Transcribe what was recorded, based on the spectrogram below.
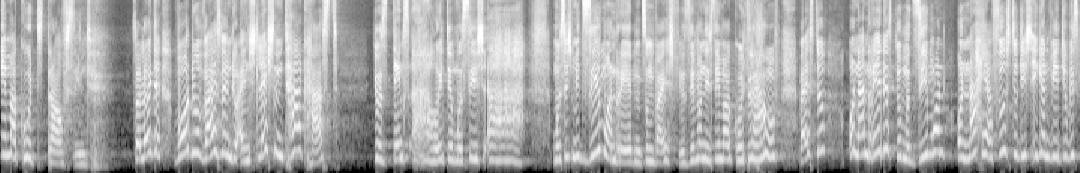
immer gut drauf sind? So Leute, wo du weißt, wenn du einen schlechten Tag hast, Du denkst, ah, heute muss ich, ah, muss ich mit Simon reden zum Beispiel. Simon ist immer gut drauf, weißt du? Und dann redest du mit Simon und nachher fühlst du dich irgendwie, du bist,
